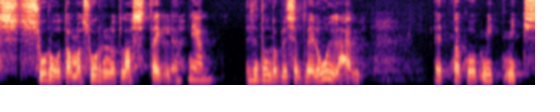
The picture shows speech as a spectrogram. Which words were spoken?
surud oma surnud last välja. ja see tundub lihtsalt veel hullem. et nagu mik, miks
